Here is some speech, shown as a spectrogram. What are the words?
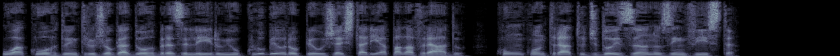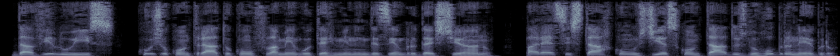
O acordo entre o jogador brasileiro e o clube europeu já estaria apalavrado, com um contrato de dois anos em vista. Davi Luiz, cujo contrato com o Flamengo termina em dezembro deste ano, parece estar com os dias contados no rubro-negro.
